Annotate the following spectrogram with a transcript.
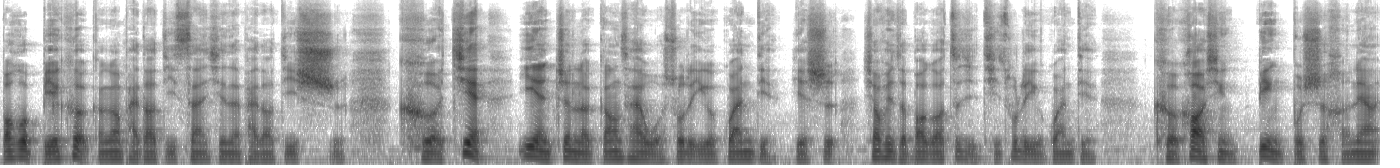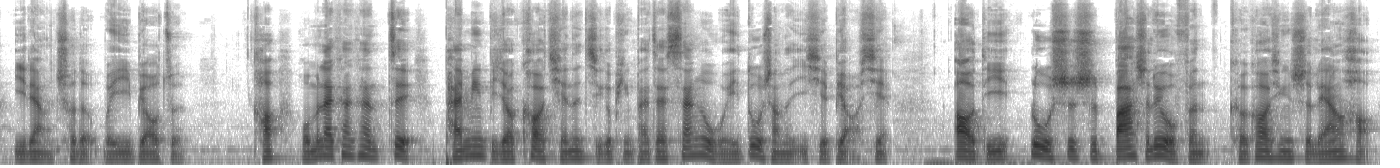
包括别克刚刚排到第三，现在排到第十，可见验证了刚才我说的一个观点，也是消费者报告自己提出的一个观点：可靠性并不是衡量一辆车的唯一标准。好，我们来看看这排名比较靠前的几个品牌在三个维度上的一些表现。奥迪路试是八十六分，可靠性是良好，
